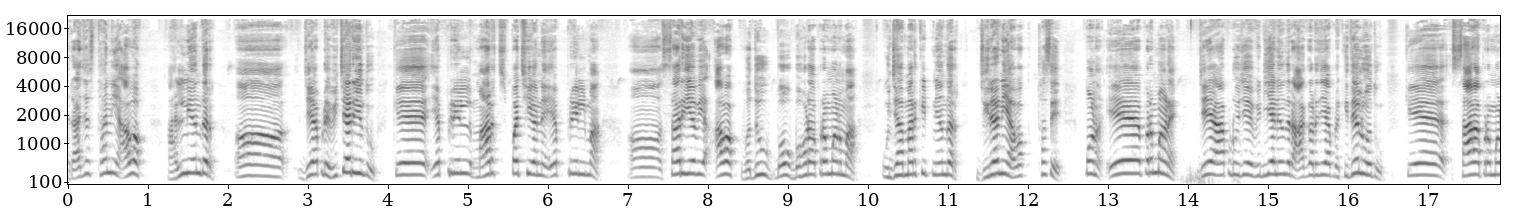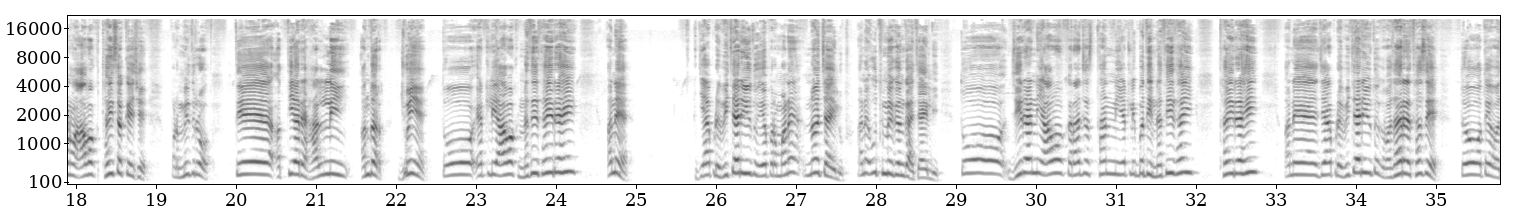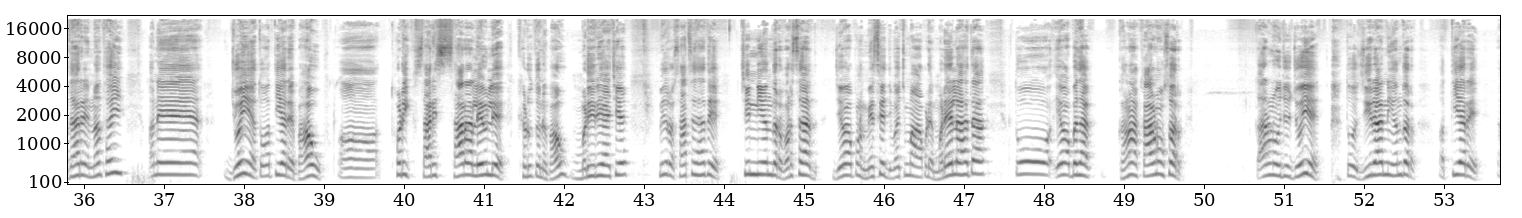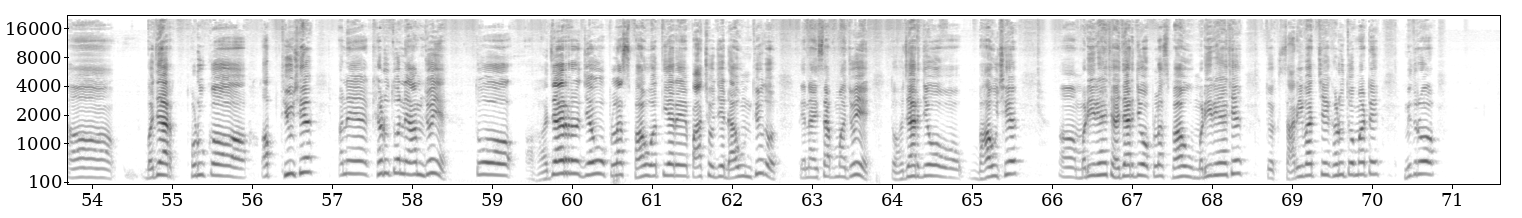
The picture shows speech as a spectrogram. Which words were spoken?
રાજસ્થાનની આવક હાલની અંદર જે આપણે વિચાર્યું હતું કે એપ્રિલ, માર્ચ પછી અને એપ્રિલમાં સારી એવી આવક વધુ, બહુ બહોળા પ્રમાણમાં ઊંઝા માર્કેટની અંદર જીરાની આવક થશે. પણ એ પ્રમાણે જે આપણું જે વિડિયાની અંદર આગળ જે આપણે કીધેલું હતું કે સારા પ્રમાણમાં આવક થઈ શકે છે, પણ મિત્રો તે અત્યારે હાલની અંદર જોઈએ તો એટલી આવક નથી થઈ રહી અને જે આપણે વિચાર્યું હતું એ પ્રમાણે ન ચાલ્યું અને ઉથમી ગંગા ચાલી. તો જીરાની આવક રાજસ્થાનની એટલી બધી નથી થઈ થઈ રહી અને જે આપણે વિચાર્યું હતું કે વધારે થશે તો તે વધારે ન થઈ અને જોઈએ તો અત્યારે ભાવ થોડીક સારી, સારા લેવલે ખેડૂતોને ભાવ મળી રહ્યા છે. મિત્રો, સાથે સાથે ચીનની અંદર વરસાદ જેવા પણ મેસેજ વચમાં આપણે મળેલા હતા. તો એવા બધા ઘણા કારણોસર, કારણો જો જોઈએ તો જીરાની અંદર અત્યારે બજાર થોડુંક અપ થયું છે અને ખેડૂતોને આમ જોઈએ તો હજાર જેવો પ્લસ ભાવ અત્યારે પાછો જે ડાઉન થયો હતો તેના હિસાબમાં જોઈએ તો હજાર જેવો ભાવ છે મળી રહ્યા છે. હજાર જેવો પ્લસ ભાવ મળી રહ્યા છે. તો એક સારી વાત છે ખેડૂતો માટે. મિત્રો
